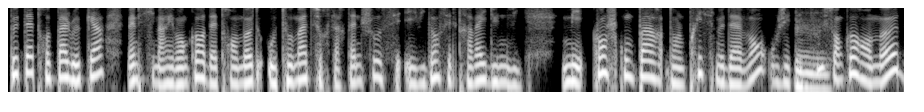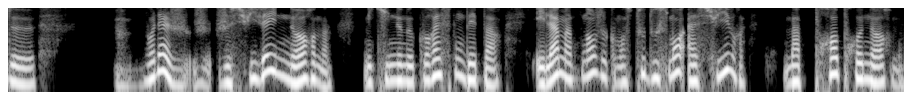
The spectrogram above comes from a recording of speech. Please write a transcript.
peut-être pas le cas, même s'il m'arrive encore d'être en mode automate sur certaines choses. C'est évident, c'est le travail d'une vie. Mais quand je compare dans le prisme d'avant, où j'étais plus mmh. encore en mode, euh, voilà, je, suivais une norme, mais qui ne me correspondait pas. Et là, maintenant, je commence tout doucement à suivre ma propre norme.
